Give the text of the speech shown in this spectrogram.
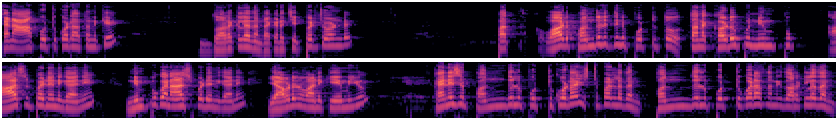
కానీ ఆ పొట్టు కూడా అతనికి దొరకలేదంట. అక్కడ చెప్పాడు చూడండి వాడు పందులు తిని పొట్టుతో తన కడుపు నింపు ఆశపడాను కానీ నింపుకొని ఆశపడాను కానీ ఎవడను వానికి ఏమియు? కనీసం పందులు పొట్టు కూడా ఇష్టపడలేదంట. పందులు పొట్టు కూడా అతనికి దొరకలేదంట.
